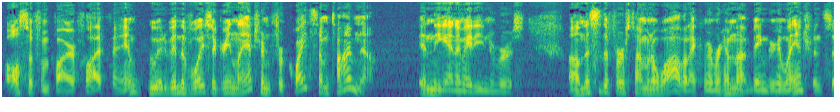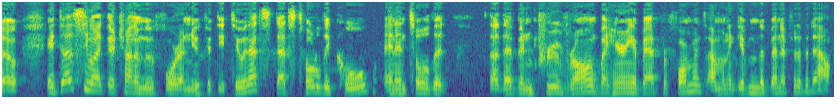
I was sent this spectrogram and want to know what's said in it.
also from Firefly fame, who had been the voice of Green Lantern for quite some time now in the animated universe. Um, this is the first time in a while that I can remember him not being Green Lantern. So it does seem like they're trying to move forward on New 52, and that's that's totally cool. And until that, that they've been proved wrong by hearing a bad performance, I'm going to give them the benefit of the doubt.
